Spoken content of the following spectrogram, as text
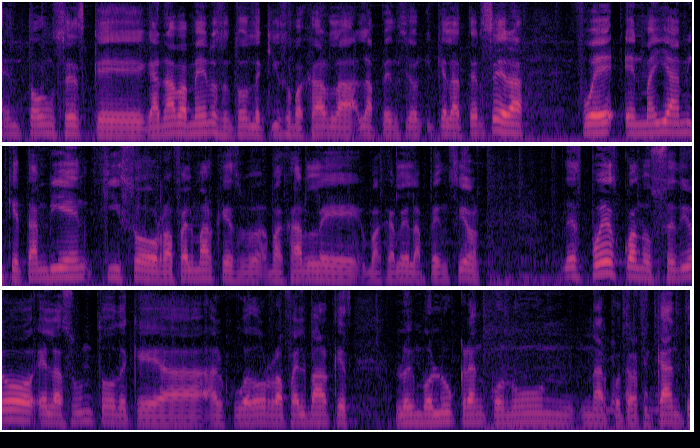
entonces que ganaba menos, entonces le quiso bajar la, la pensión. Y que la tercera fue en Miami, que también quiso Rafael Márquez ba- bajarle, bajarle la pensión. Después, cuando sucedió el asunto de que al jugador Rafael Márquez lo involucran con un narcotraficante,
